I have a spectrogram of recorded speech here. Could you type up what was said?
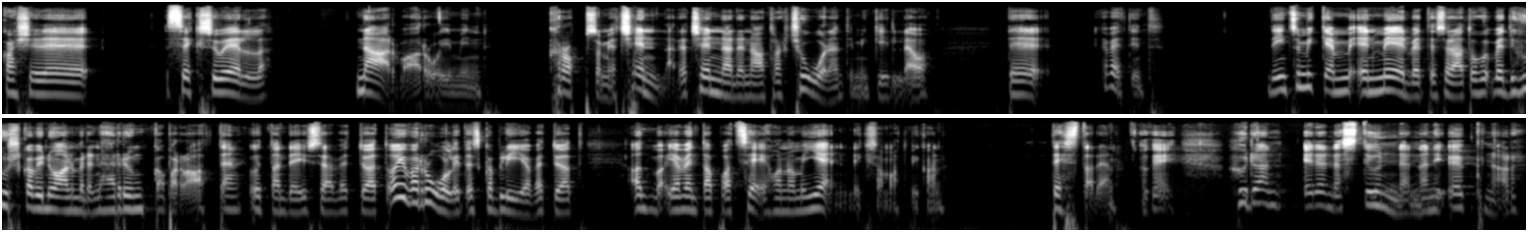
kanske det är sexuell närvaro i min kropp som jag känner. Jag känner den här attraktionen till min kille och det, jag vet inte. Det är inte så mycket en medveten sådär att vet du, hur ska vi nu använda den här runkapparaten utan det är ju sådär vet du att oj vad roligt det ska bli och vet du att, att jag väntar på att se honom igen liksom att vi kan testa den. Okej. Okay. Hurdan är den där stunden när ni öppnar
